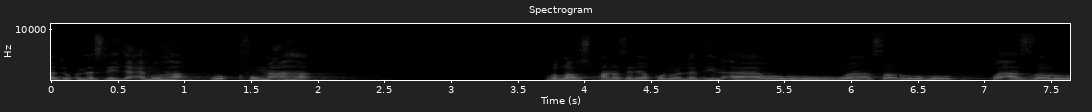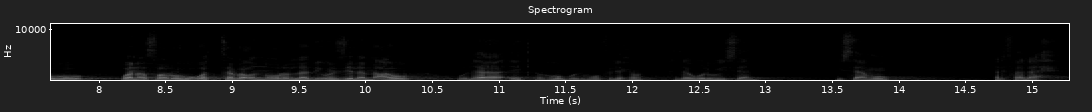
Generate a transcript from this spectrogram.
هذوك الناس اللي يدعموها ووقفوا معها والله سبحانه وتعالى يقول والذين آووه ونصروه وعزروه ونصروه واتبعوا النور الذي أنزل معه أولئك هم المفلحون. هذا هو الوسام. وسام الفلاح.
